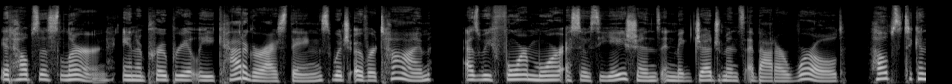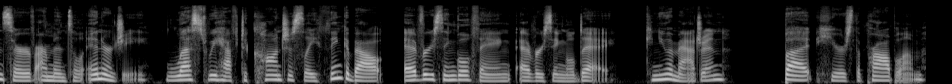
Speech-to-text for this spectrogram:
It helps us learn and appropriately categorize things, which over time, as we form more associations and make judgments about our world, helps to conserve our mental energy, lest we have to consciously think about every single thing every single day. Can you imagine? But here's the problem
